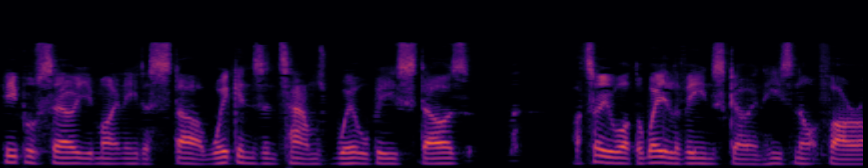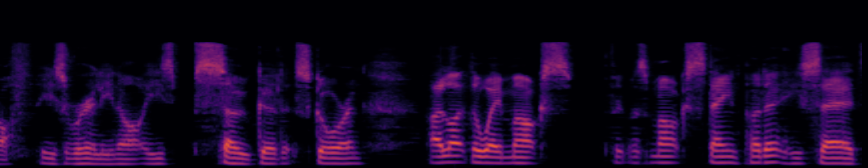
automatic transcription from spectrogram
people say oh, you might need a star. Wiggins and Towns will be stars. I'll tell you what, the way LaVine's going, he's not far off. He's really not. He's so good at scoring. I like the way Mark's, if it was Marc Stein put it, he said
